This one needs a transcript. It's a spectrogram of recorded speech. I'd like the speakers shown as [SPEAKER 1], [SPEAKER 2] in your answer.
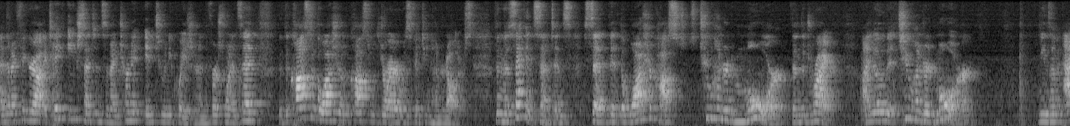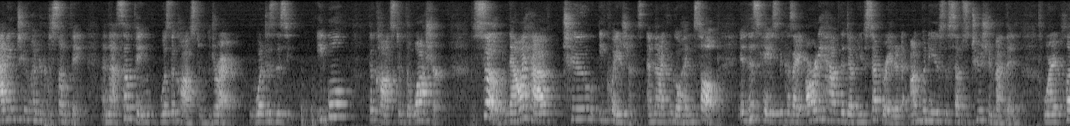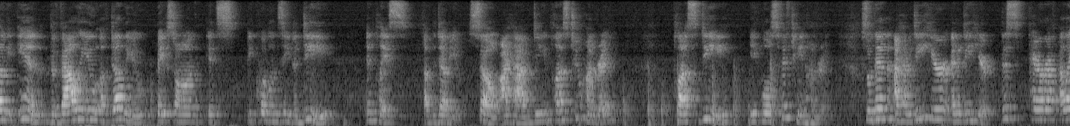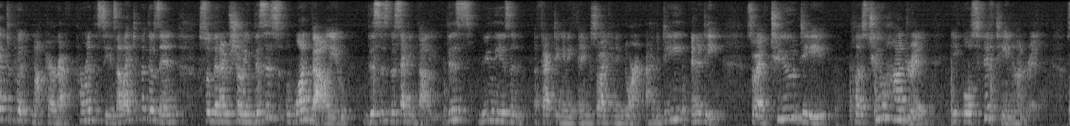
[SPEAKER 1] And then I figure out, I take each sentence and I turn it into an equation. And the first one, it said that the cost of the washer, the cost of the dryer was $1,500. Then the second sentence said that the washer costs 200 more than the dryer. I know that 200 more means I'm adding 200 to something. And that something was the cost of the dryer. What does this equal? The cost of the washer. So now I have two equations and then I can go ahead and solve. In this case, because I already have the W separated, I'm going to use the substitution method where I plug in the value of W based on its equivalency to D in place of the W. So I have D plus 200 plus D equals 1500. So then I have a D here and a D here. This paragraph, I like to put, not paragraph, parentheses, I like to put those in so that I'm showing this is one value, this is the second value. This really isn't affecting anything, so I can ignore it. I have a D and a D. So I have 2D plus 200 equals 1500.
